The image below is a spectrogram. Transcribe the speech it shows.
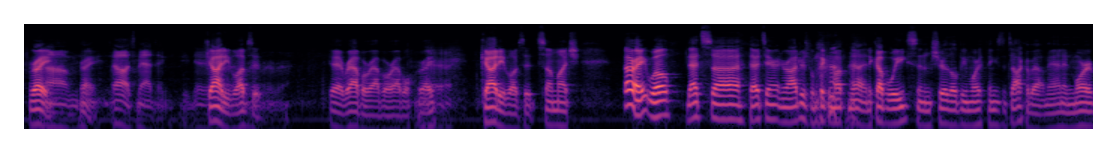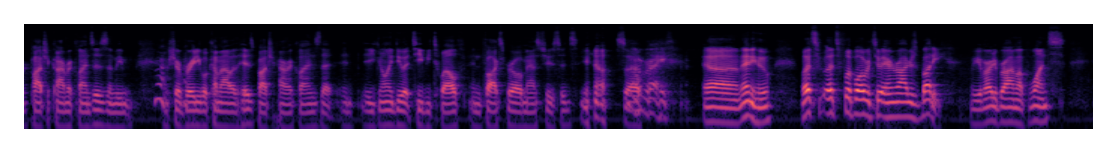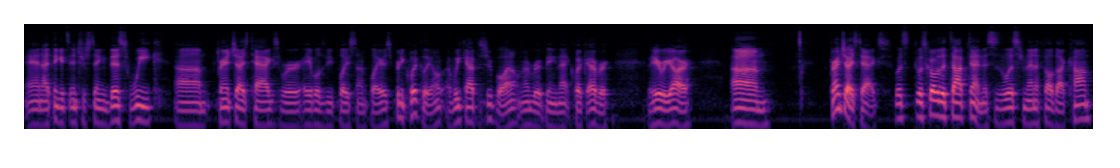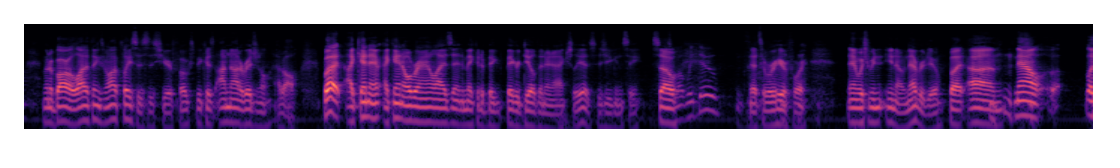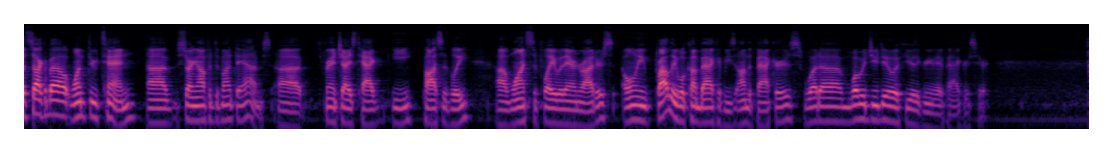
Right, Um, right. Oh, it's maddening. God, he loves it. Yeah, rabble, rabble, rabble. Right. God, he loves it so much. All right, well, that's uh, that's Aaron Rodgers. We'll pick him up uh, in a couple weeks, and I'm sure there'll be more things to talk about, man, and more Panchakarma cleanses. And we, I'm sure Brady will come out with his Panchakarma cleanse that you can only do at TB12 in Foxborough, Massachusetts. You know, so All right. Um, anywho, let's let's flip over to Aaron Rodgers' buddy. We've already brought him up once, and I think it's interesting. This week, um, franchise tags were able to be placed on players pretty quickly. A week after Super Bowl, I don't remember it being that quick ever, but here we are. Um, franchise tags. Let's let's go over the top ten. This is a list from NFL.com. I'm going to borrow a lot of things from a lot of places this year, folks, because I'm not original at all. But I can I can overanalyze it and make it a big bigger deal than it actually is, as you can see. So. That's what we do. That's what we're here for, and which we you know never do. But um, now let's talk about one through ten. Uh, starting off with Davante Adams, uh, franchise tag E possibly uh, wants to play with Aaron Rodgers. Only probably will come back if he's on the Packers. What uh, what would you do if you're the Green Bay Packers here?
